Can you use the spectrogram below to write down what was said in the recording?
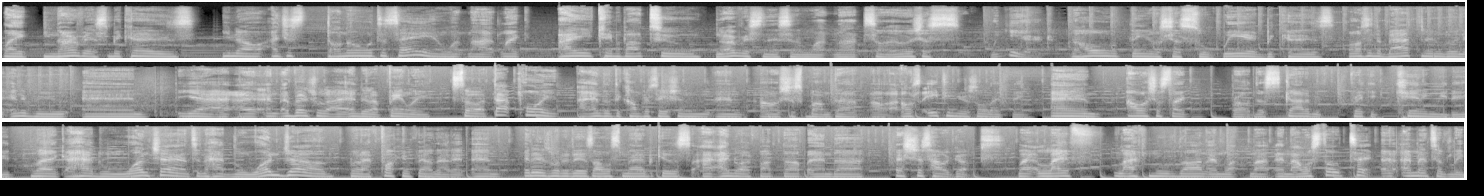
like nervous because, you know, I just don't know what to say and whatnot. Like I came about to nervousness and whatnot, so it was just weird. The whole thing was just weird because I was in the bathroom doing the interview and yeah, I, I, and eventually I ended up failing. So at that point, I ended the conversation and I was just bummed out. I was 18 years old, I think. And I was just like, bro, this gotta be freaking kidding me, dude. Like, I had one chance and I had one job, but I fucking failed at it. And it is what it is. I was mad because I, I know I fucked up and uh, that's just how it goes. Like, life life moved on and whatnot and i was still ticked uh,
